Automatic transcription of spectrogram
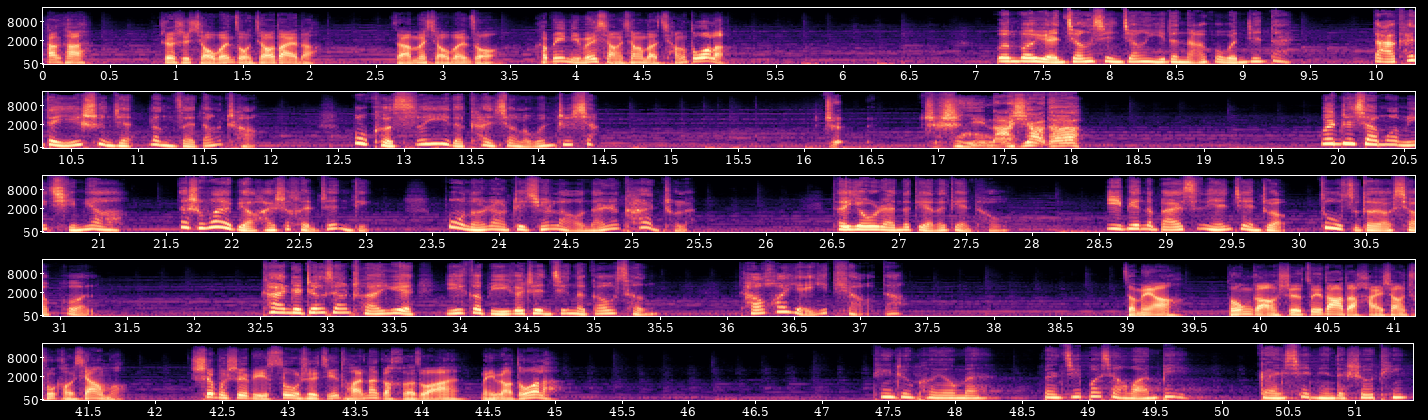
看看，这是小温总交代的。咱们小温总可比你们想象的强多了。温博远将信将疑的拿过文件袋，打开的一瞬间愣在当场，不可思议的看向了温之夏。这，这是你拿下的？温之夏莫名其妙，但是外表还是很镇定，不能让这群老男人看出来。他悠然的点了点头，一边的白思年见状，肚子都要笑破了。看着争相传阅，一个比一个震惊的高层，桃花眼一挑道：“怎么样，东港市最大的海上出口项目，是不是比宋氏集团那个合作案美妙多了？”听众朋友们，本集播讲完毕，感谢您的收听。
